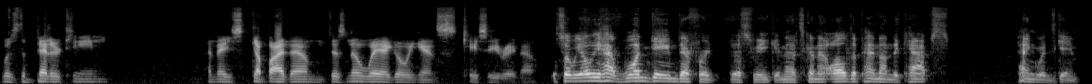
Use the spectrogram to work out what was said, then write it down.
was the better team and they got by them. There's no way I go against KC right now. So we only have one game different this week, and that's going to all depend on the Caps Penguins game.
